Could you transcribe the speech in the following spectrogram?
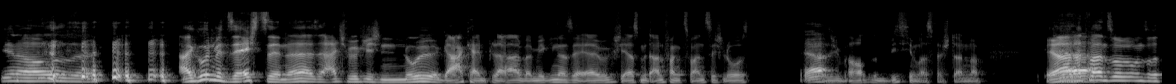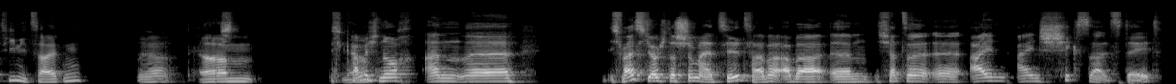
geh nach Hause. Aber ah, gut, mit 16, ne? Also hatte ich wirklich null, gar keinen Plan. Bei mir ging das ja wirklich erst mit Anfang 20 los. Ja. Dass ich überhaupt so ein bisschen was verstanden habe. Ja, ja, das waren so unsere Teenie-Zeiten. Ja. Ähm, ich kann ja. mich noch an, äh, ich weiß nicht, ob ich das schon mal erzählt habe, aber ähm, ich hatte äh, ein, ein Schicksalsdate.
